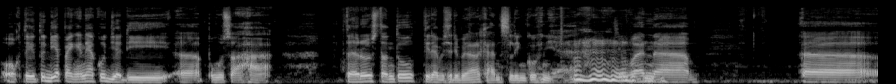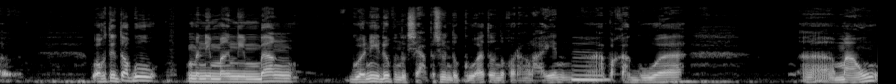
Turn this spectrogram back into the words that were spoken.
waktu itu dia pengennya aku jadi eh, pengusaha. Terus tentu tidak bisa dibenarkan selingkuhnya. Cuman eh, eh, waktu itu aku menimbang-nimbang gue nih hidup untuk siapa sih untuk gue atau untuk orang lain? Apakah gue eh, mau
